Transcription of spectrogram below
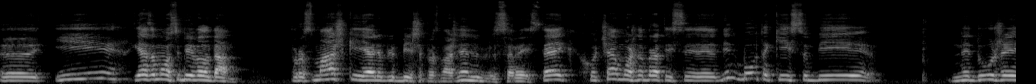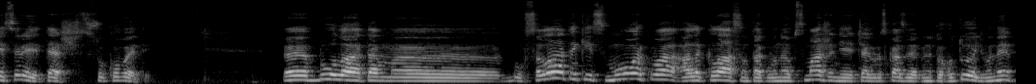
Е, і я замовив собі велдан. Просмажки я люблю більше просмажки. Я не люблю сирий стейк. Хоча можна брати. Він був такий собі не дуже сирий, теж соковитий. Е, була там е, був салат морква, але класно так вони обсмажені. Чак розказує, як вони то готують. Вони,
